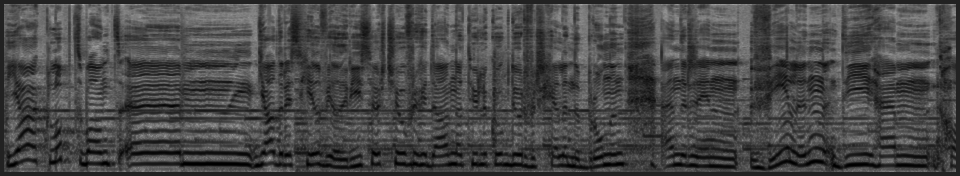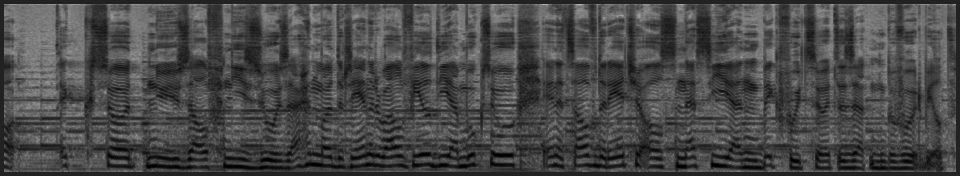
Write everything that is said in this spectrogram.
Ja, klopt, want um, ja, er is heel veel research over gedaan, natuurlijk ook door verschillende bronnen. En er zijn velen die hem ik zou het nu zelf niet zo zeggen, maar er zijn er wel veel die hem ook zo in hetzelfde rijtje als Nessie en Bigfoot zouden zetten, bijvoorbeeld.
